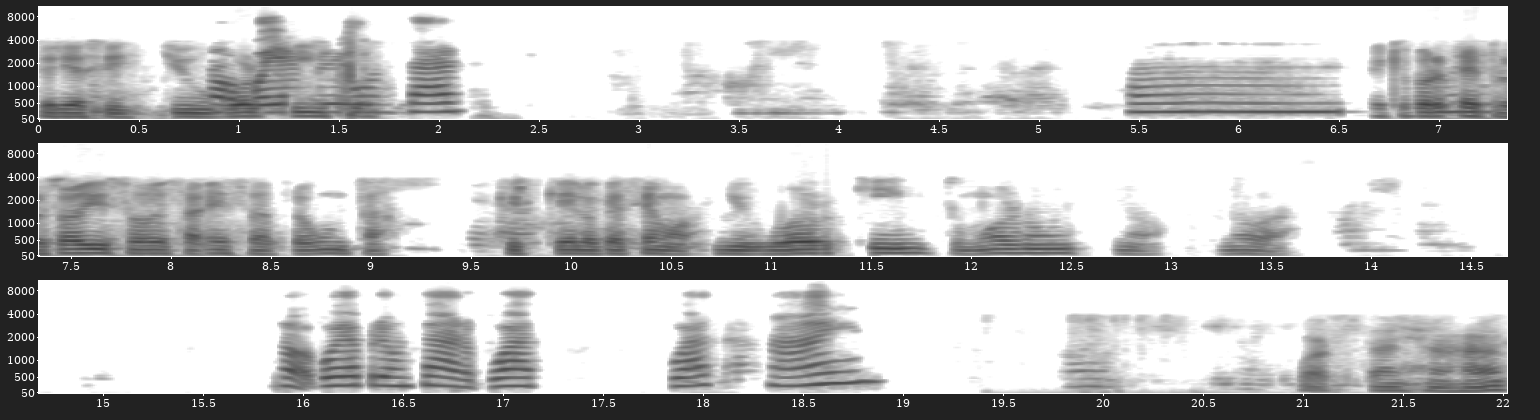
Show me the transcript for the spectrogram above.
Sería así. You No, voy a working to- preguntar. Ah, Es que por- el profesor hizo esa, esa pregunta. ¿Qué, ¿Qué es lo que hacemos? You working tomorrow? No, no va. no, voy a preguntar, what, what time What time? Ajá.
